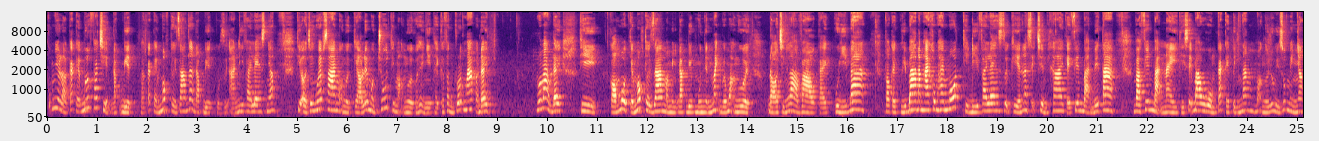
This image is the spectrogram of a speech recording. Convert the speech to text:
cũng như là các cái bước phát triển đặc biệt và các cái mốc thời gian rất là đặc đặc biệt của dự án DeFi Lens nhé. Thì ở trên website mọi người kéo lên một chút thì mọi người có thể nhìn thấy cái phần roadmap ở đây. Roadmap ở đây thì có một cái mốc thời gian mà mình đặc biệt muốn nhấn mạnh với mọi người đó chính là vào cái quý 3 vào cái quý 3 năm 2021 thì DeFi Lens dự kiến là sẽ triển khai cái phiên bản beta và phiên bản này thì sẽ bao gồm các cái tính năng mọi người lưu ý giúp mình nha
